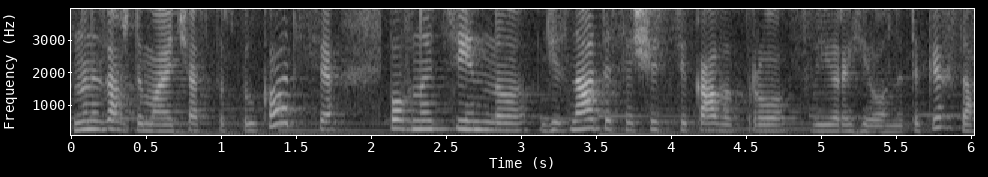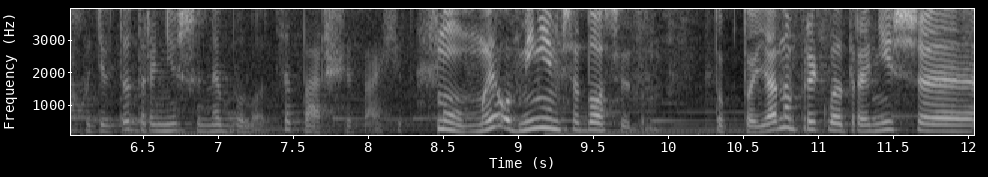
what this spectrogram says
вони не завжди мають час поспілкуватися повноцінно, дізнатися щось цікаве про свої регіони. Таких заходів тут раніше не було. Це перший захід. Ну, ми обмінюємося досвідом. Тобто, я, наприклад, раніше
